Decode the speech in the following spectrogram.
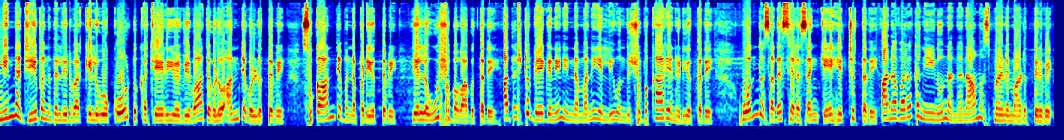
ನಿನ್ನ ಜೀವನದಲ್ಲಿರುವ ಕೆಲವು ಕೋರ್ಟು ಕಚೇರಿಯ ವಿವಾದಗಳು ಅಂತ್ಯಗೊಳ್ಳುತ್ತವೆ, ಸುಖಾಂತ್ಯವನ್ನು ಪಡೆಯುತ್ತವೆ, ಎಲ್ಲವೂ ಶುಭವಾಗುತ್ತದೆ. ಆದಷ್ಟು ಬೇಗನೆ ನಿನ್ನ ಮನೆಯಲ್ಲಿ ಒಂದು ಶುಭ ಕಾರ್ಯ ನಡೆಯುತ್ತದೆ, ಒಂದು ಸದಸ್ಯರ ಸಂಖ್ಯೆ ಹೆಚ್ಚುತ್ತದೆ. ಅನವರತ ನೀನು ನನ್ನ ನಾಮಸ್ಮರಣೆ ಮಾಡುತ್ತಿರುವೆ.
